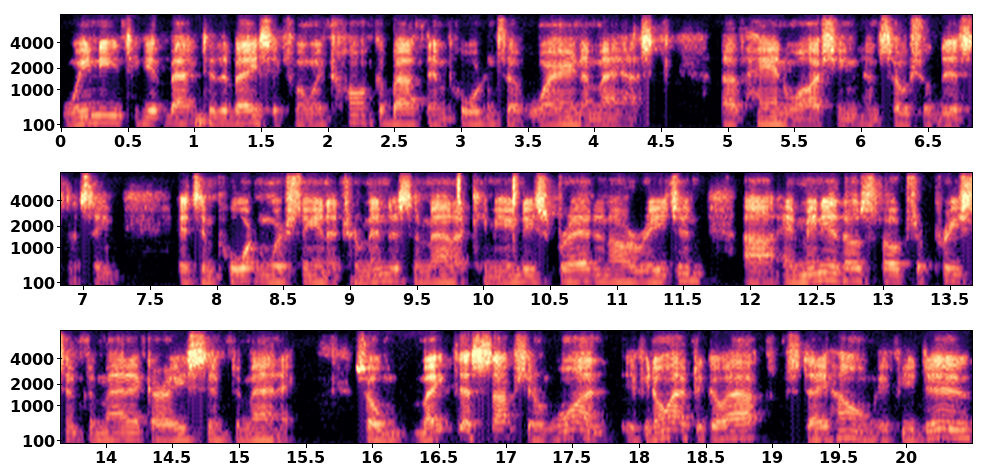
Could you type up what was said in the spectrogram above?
We need to get back to the basics when we talk about the importance of wearing a mask, of hand washing and social distancing it's important. We're seeing a tremendous amount of community spread in our region, uh, and many of those folks are pre-symptomatic or asymptomatic. So make the assumption one, if you don't have to go out, stay home. If you do,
